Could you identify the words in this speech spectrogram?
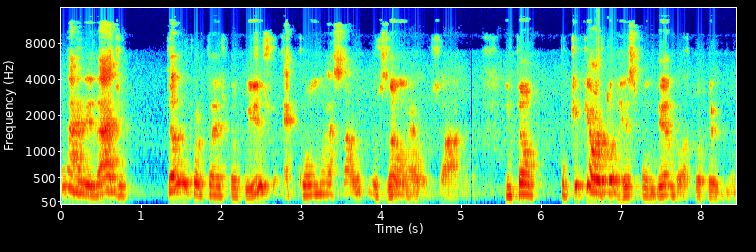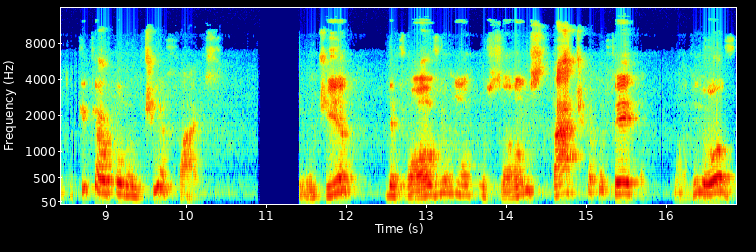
E, na realidade, tão importante quanto isso é como essa oclusão é usada. Então, o que, que a respondendo à tua pergunta, o que, que a ortodontia faz? Um dia devolve uma oclusão estática perfeita. Maravilhoso.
